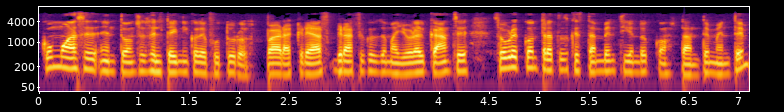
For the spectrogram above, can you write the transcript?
¿Cómo hace entonces el técnico de futuros para crear gráficos de mayor alcance sobre contratos que están venciendo constantemente?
